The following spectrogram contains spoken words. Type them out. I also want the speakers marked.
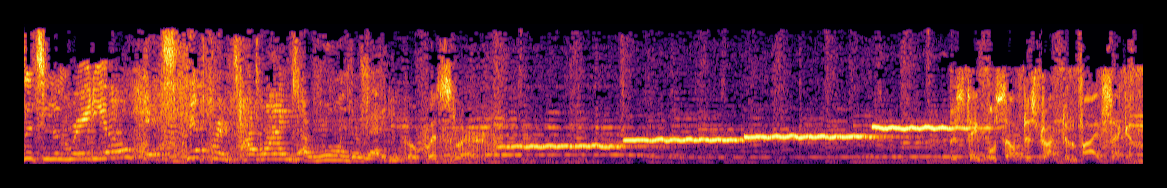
Speaker 1: listen to the radio.
Speaker 2: It's different. Our lives are ruined already.
Speaker 3: The Whistler.
Speaker 4: Tape will self-destruct in five seconds.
